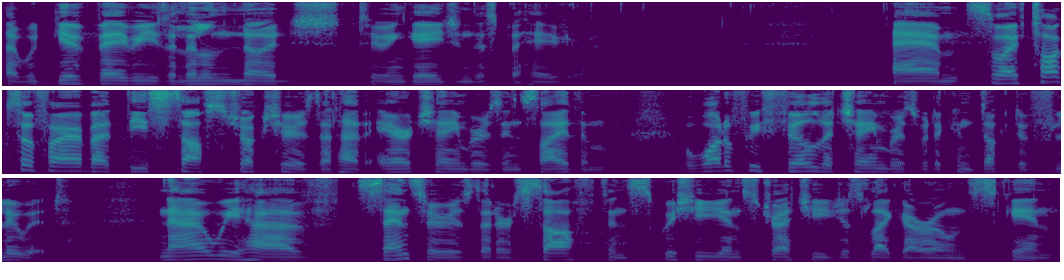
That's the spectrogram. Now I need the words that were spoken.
that would give babies a little nudge to engage in this behavior. Um, so I've talked so far about these soft structures that have air chambers inside them. What if we fill the chambers with a conductive fluid? Now we have sensors that are soft and squishy and stretchy, just like our own skin.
